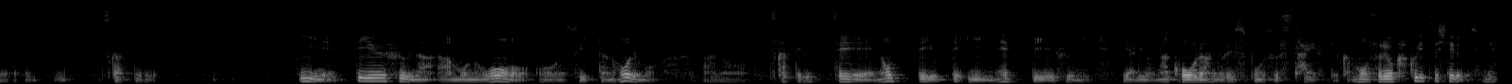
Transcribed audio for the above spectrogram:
えー、使ってる「いいね」っていう風なものをツイッターの方でも使ってる「せーの」って言って「いいね」っていう風にやるようなコールレスポンススタイルっていうかもうそれを確立してるんですよね。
